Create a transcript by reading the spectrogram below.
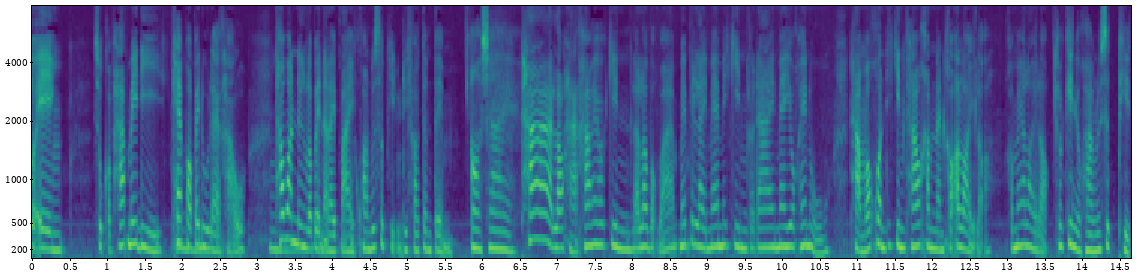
ตัวเองสุขภาพไม่ดี แค่เพราะไปดูแลเขา ถ้าวันหนึ่งเราเป็นอะไรไปความรู้สึกผิดอยู่ที่เขาเต็มๆอ๋อใช่ ถ้าเราหาข้าวให้เขากิน แล้วเราบอกว่าไม่เป็นไรแม่ไม่กินก็ได้แม่ยกให้หนู ถามว่าคนที่กินข้าวคำนั้นเขาอร่อยเหรอ เขาไม่อร่อยหรอกเขากินกับความรู้สึกผิด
